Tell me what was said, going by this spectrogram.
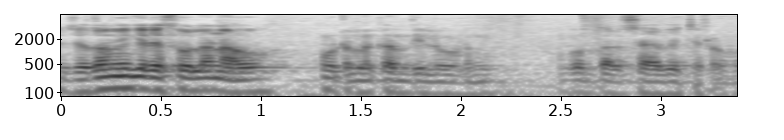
ਤੇ ਜਦੋਂ ਵੀ ਕਿਤੇ ਸੋਲਣ ਆਓ, ਹੋਟਲ ਕਰਨ ਦੀ ਲੋੜ ਨਹੀਂ। ਗੁਰਦੁਆਰਾ ਸਾਹਿਬ ਵਿੱਚ ਰਹੋ।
